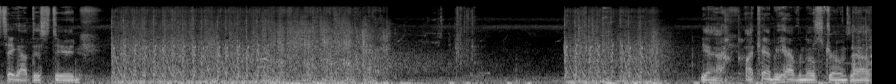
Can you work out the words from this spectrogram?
Gotta take out this dude. Yeah, I can't be having those drones out.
